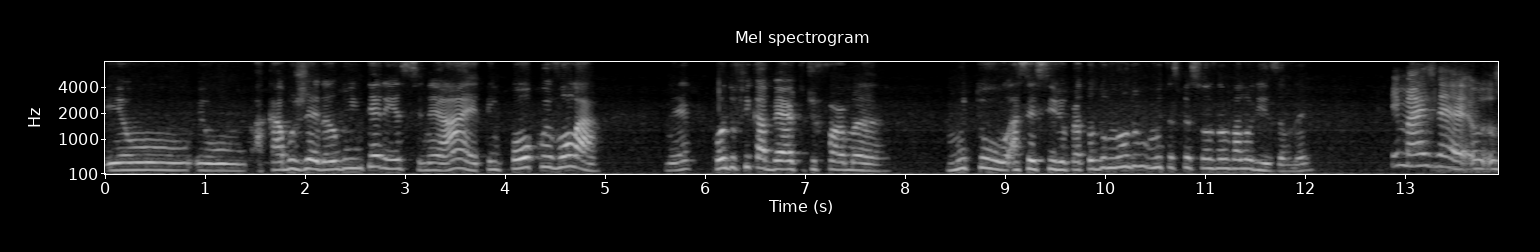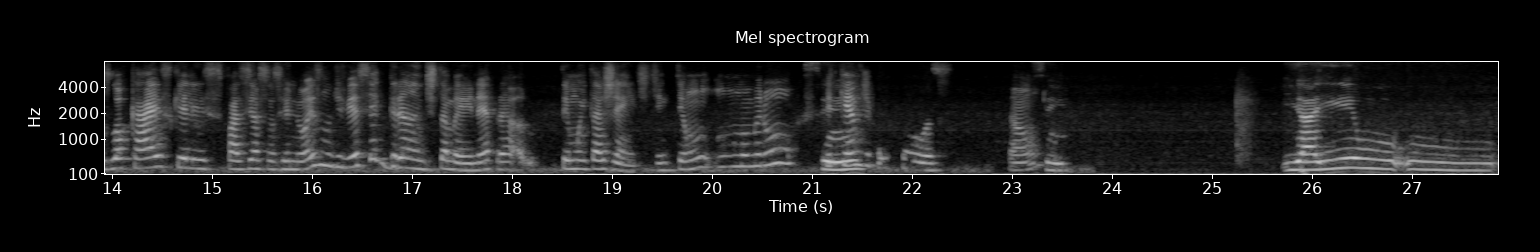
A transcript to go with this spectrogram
eu, eu acabo gerando interesse, né? Ah, é, tem pouco, eu vou lá. Né? Quando fica aberto de forma muito acessível para todo mundo, muitas pessoas não valorizam, né? E mais, né? Os locais que eles faziam essas reuniões não devia ser grande também, né? Para ter muita gente. Tinha que ter um, um número Sim. pequeno de pessoas. Então. Sim. E aí o, o,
